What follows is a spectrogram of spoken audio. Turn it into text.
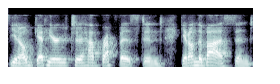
you know get here to have breakfast and get on the bus and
